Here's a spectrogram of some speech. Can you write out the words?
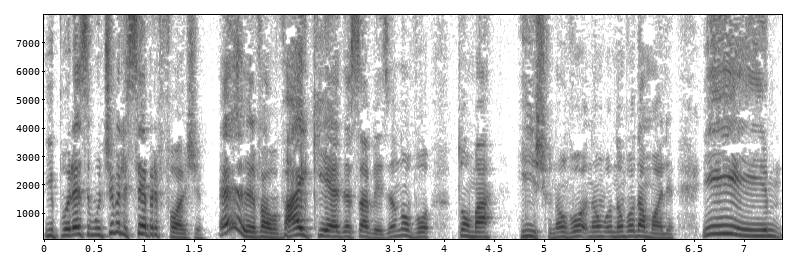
e por esse motivo ele sempre foge. É, ele fala, vai que é dessa vez, eu não vou tomar risco, não vou, não, não vou dar mole. E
